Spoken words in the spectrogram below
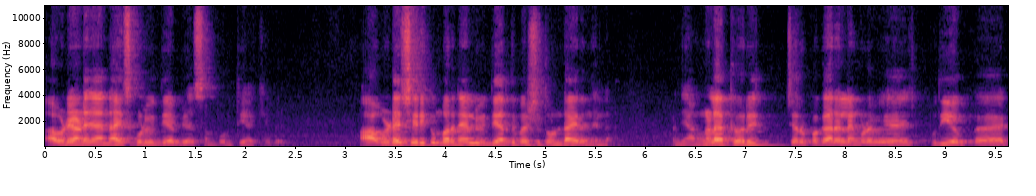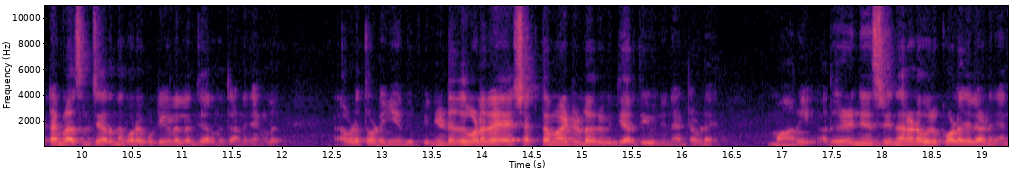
അവിടെയാണ് ഞാൻ ഹൈസ്കൂൾ വിദ്യാഭ്യാസം പൂർത്തിയാക്കിയത്. അവിടെ ശരിക്കും പറഞ്ഞാൽ വിദ്യാർത്ഥി പരിഷത്ത് ഉണ്ടായിരുന്നില്ല. ഞങ്ങളൊക്കെ ഒരു ചെറുപ്പക്കാരെല്ലാം കൂടെ പുതിയ എട്ടാം ക്ലാസ്സിൽ ചേർന്ന കുറേ കുട്ടികളെല്ലാം ചേർന്നിട്ടാണ് ഞങ്ങൾ അവിടെ തുടങ്ങിയത്. പിന്നീട് അത് വളരെ ശക്തമായിട്ടുള്ള ഒരു വിദ്യാർത്ഥി യൂണിയനായിട്ട് അവിടെ മാറി. അത് കഴിഞ്ഞ് ശ്രീനാരായണഗുരു കോളേജിലാണ് ഞാൻ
